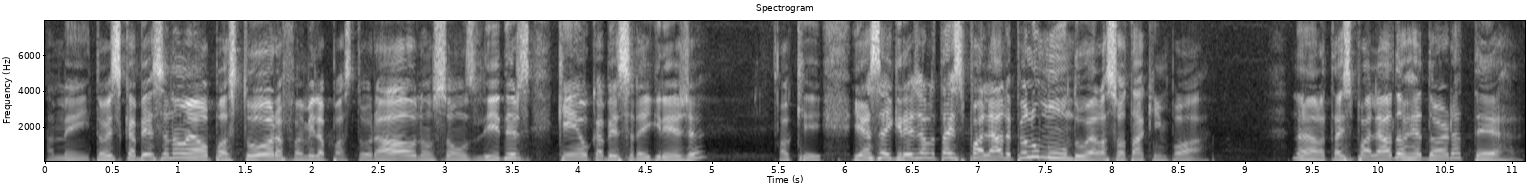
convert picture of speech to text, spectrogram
Amém. Então esse cabeça não é o pastor, a família pastoral, não são os líderes. Quem é o cabeça da igreja? Ok. E essa igreja ela está espalhada pelo mundo ou ela só está aqui em Poá? Não, ela está espalhada ao redor da terra.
